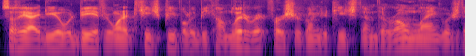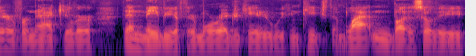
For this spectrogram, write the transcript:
So the idea would be if you want to teach people to become literate, first you're going to teach them their own language, their vernacular. Then maybe if they're more educated, we can teach them Latin. But so the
